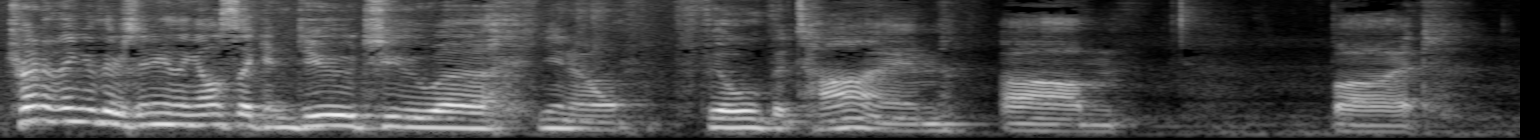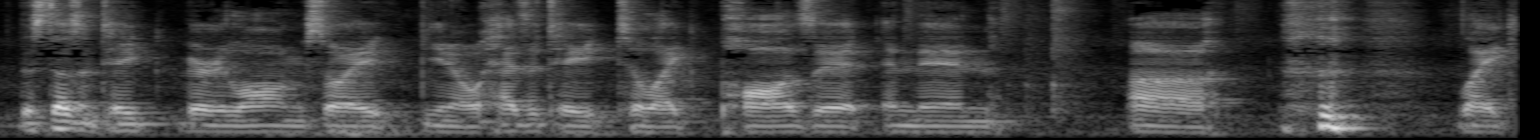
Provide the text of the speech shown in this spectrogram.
I'm trying to think if there's anything else I can do to, uh, you know, fill the time. Um, but this doesn't take very long, so I, you know, hesitate to like pause it and then uh, like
